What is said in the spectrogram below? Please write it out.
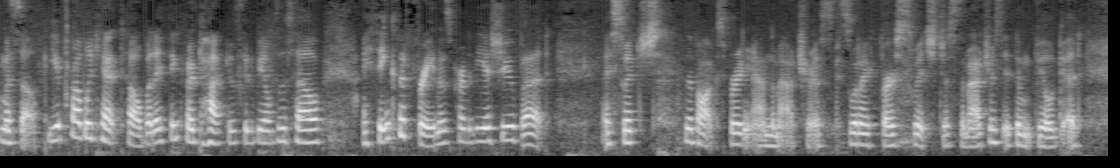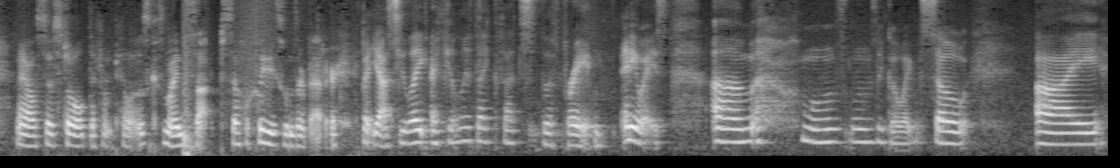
Myself. You probably can't tell, but I think my back is going to be able to tell. I think the frame is part of the issue, but I switched the box spring and the mattress because when I first switched just the mattress, it didn't feel good. And I also stole different pillows because mine sucked. So hopefully these ones are better. But yeah, see, like, I feel like, that's the frame. Anyways, um, was, where was it going? So I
